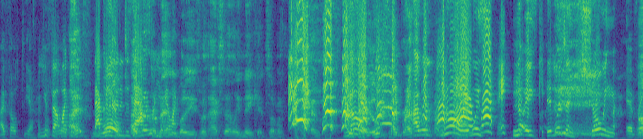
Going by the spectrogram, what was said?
I felt, yeah. I You a felt like little- I've- that could have been a Whoa. I've disaster. never You met feel like anybody who's been accidentally naked. So I'm like, and just like, oops, my breast. I was no, it was right. no, it, it wasn't showing my- everything. Oh,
